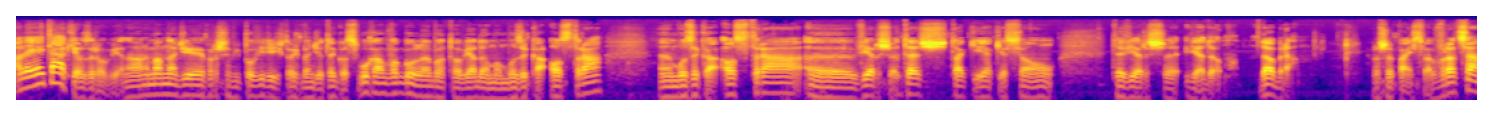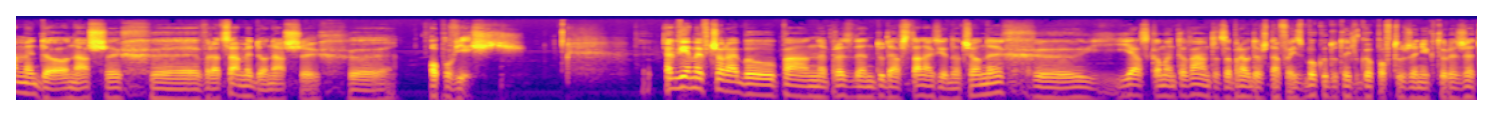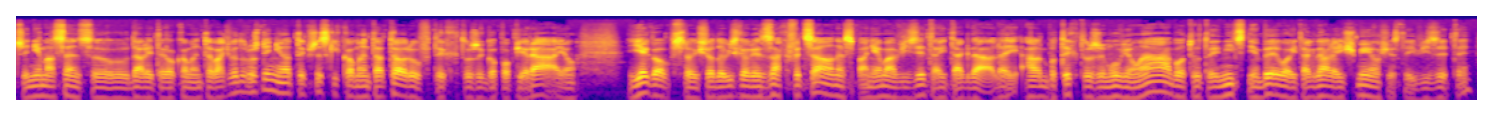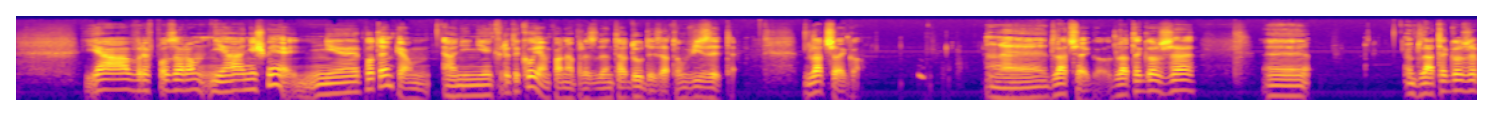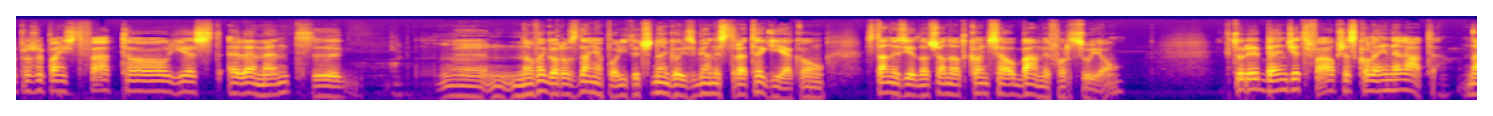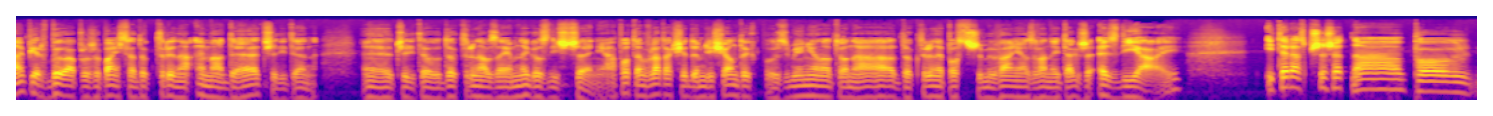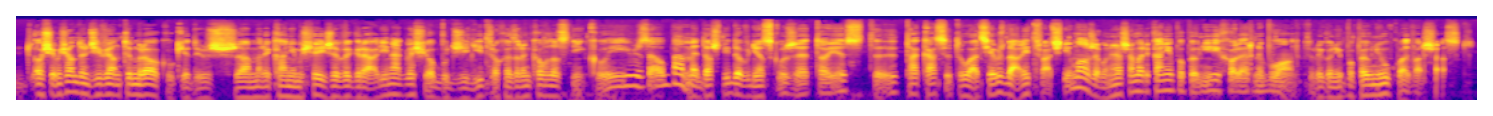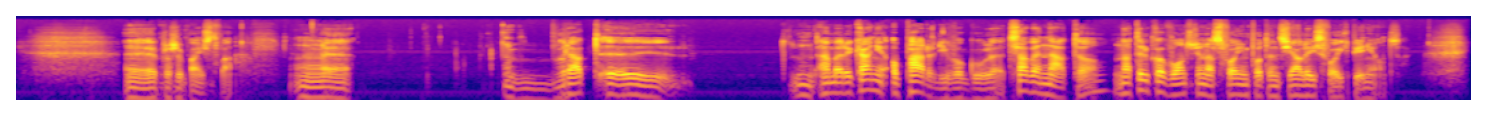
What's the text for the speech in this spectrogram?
Ale ja i tak ją zrobię. No ale mam nadzieję, proszę mi powiedzieć, ktoś będzie tego słuchał w ogóle, bo to wiadomo, muzyka ostra. E, muzyka ostra, e, wiersze też takie, jakie są te wiersze, wiadomo. Dobra. Proszę Państwa, wracamy do naszych, e, wracamy do naszych opowieści. Jak wiemy, wczoraj był pan prezydent Duda w Stanach Zjednoczonych. Ja skomentowałem to, co prawda, już na Facebooku. Tutaj tylko powtórzę niektóre rzeczy. Nie ma sensu dalej tego komentować. W odróżnieniu od tych wszystkich komentatorów, tych, którzy go popierają, jego środowisko jest zachwycone, wspaniała wizyta i tak dalej, albo tych, którzy mówią, a bo tutaj nic nie było i tak dalej, śmieją się z tej wizyty. Ja wbrew pozorom ja nie śmieję, nie potępiam ani nie krytykuję pana prezydenta Dudy za tą wizytę. Dlaczego? E, dlaczego? Dlatego, że e, dlatego, że proszę Państwa, to jest element nowego rozdania politycznego i zmiany strategii, jaką Stany Zjednoczone od końca Obamy forsują, który będzie trwał przez kolejne lata. Najpierw była, proszę Państwa, doktryna MAD, czyli, ten, e, czyli to doktryna wzajemnego zniszczenia. Potem w latach 70. zmieniono to na doktrynę powstrzymywania, zwanej także SDI. I teraz przyszedł na po 89 roku, kiedy już Amerykanie myśleli, że wygrali, nagle się obudzili trochę z ręką w nocniku i już za Obamy doszli do wniosku, że to jest y, taka sytuacja już dalej trwać nie może, ponieważ Amerykanie popełnili cholerny błąd, którego nie popełnił Układ Warszawski. E, proszę Państwa. E, brat y, Amerykanie oparli w ogóle całe NATO na tylko wyłącznie na swoim potencjale i swoich pieniądzach.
